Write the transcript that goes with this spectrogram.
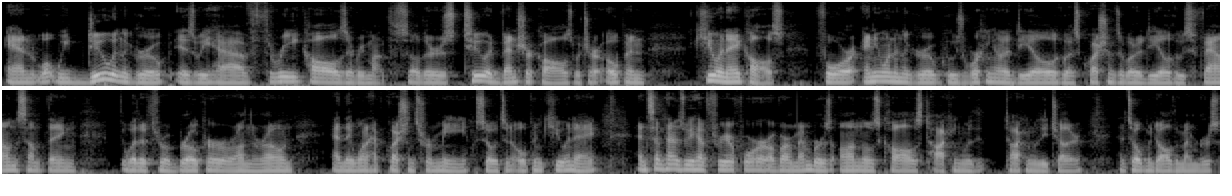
And what we do in the group is we have three calls every month. So there's two adventure calls which are open q&a calls for anyone in the group who's working on a deal who has questions about a deal who's found something whether through a broker or on their own and they want to have questions for me. So it's an open q&a and sometimes we have three or four of our members on those calls talking with talking with each other. It's open to all the members.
